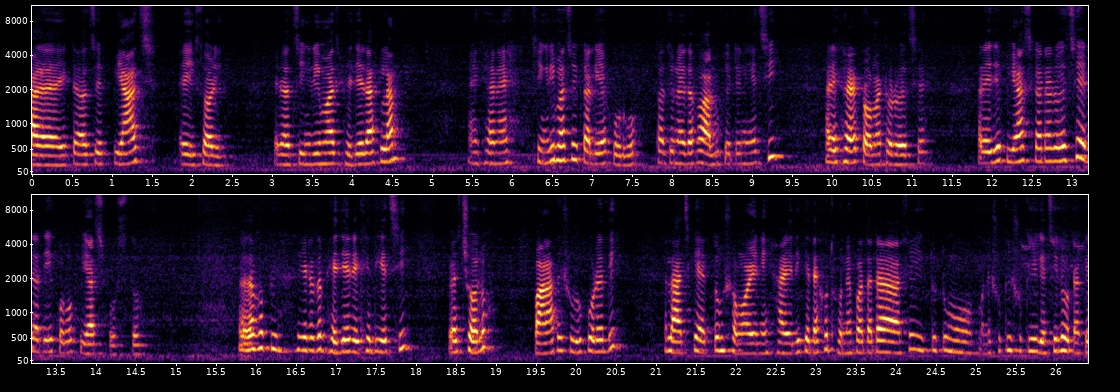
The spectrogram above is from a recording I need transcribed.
আর এটা হচ্ছে পেঁয়াজ, এই সরি এটা চিংড়ি মাছ ভেজে রাখলাম। এখানে চিংড়ি মাছের কালিয়া করব, তার জন্য দেখো আলু কেটে নিয়েছি, আর এখানে টমেটো রয়েছে। আর এই যে পেঁয়াজ কাটা রয়েছে, এটা দিয়ে করব পেঁয়াজ পোস্ত। দেখো এটা তো ভেজে রেখে দিয়েছি, এবার চলো বানাতে শুরু করে দিই। তাহলে আজকে একদম সময় নেই। আর এদিকে দেখো ধনে পাতাটা সেই একটু একটু মানে শুকিয়ে শুকিয়ে গেছিল, ওটাকে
